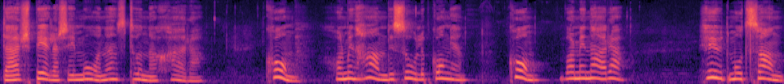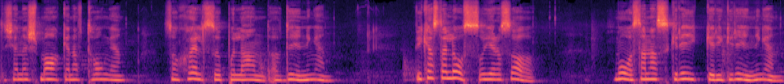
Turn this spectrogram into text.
Där speglar sig månens tunna skära. Kom, håll min hand i soluppgången. Kom, var mig nära. Hud mot sand känner smaken av tången som sköljs upp på land av dyningen. Vi kastar loss och ger oss av. Måsarna skriker i gryningen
